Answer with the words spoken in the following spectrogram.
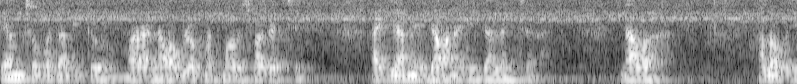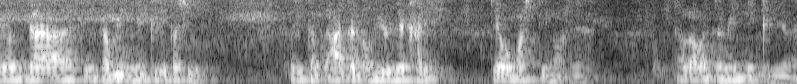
કેમ છો બધા મિત્રો? મારા નવા બ્લોગમાં તમારું સ્વાગત છે. આજે અમે જવાના છીએ જાલંસર નાવા. હાલો, પછી જ્યાંથી જમીન નીકળી પછી પછી તમને આગળનો વ્યૂ દેખાડી કેવો મસ્તીનો છે. હાલો જમીન નીકળી હવે.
